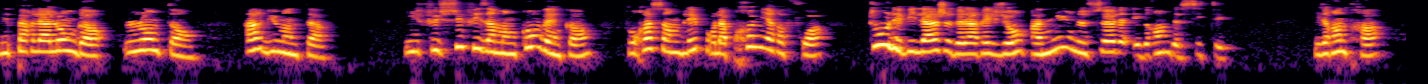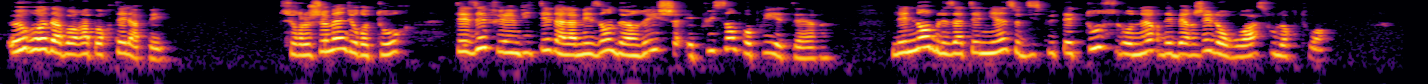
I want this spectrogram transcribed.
Il parla longuement, longtemps, argumenta, il fut suffisamment convaincant pour rassembler pour la première fois tous les villages de la région en une seule et grande cité. Il rentra, heureux d'avoir apporté la paix. Sur le chemin du retour, Thésée fut invité dans la maison d'un riche et puissant propriétaire. Les nobles athéniens se disputaient tous l'honneur d'héberger le roi sous leur toit.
